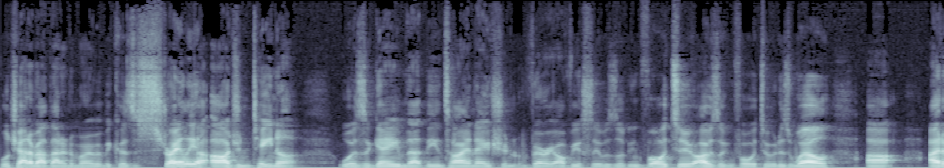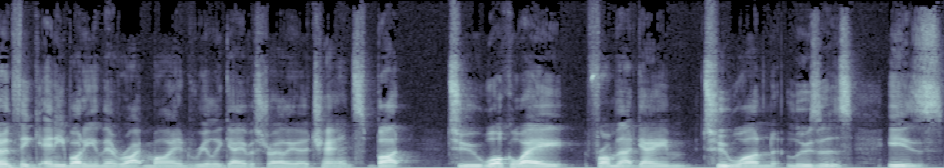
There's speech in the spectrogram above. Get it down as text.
we'll chat about that in a moment because Australia Argentina was a game that the entire nation very obviously was looking forward to. I was looking forward to it as well. Uh, I don't think anybody in their right mind really gave Australia a chance, but to walk away from that game 2 1 losers is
